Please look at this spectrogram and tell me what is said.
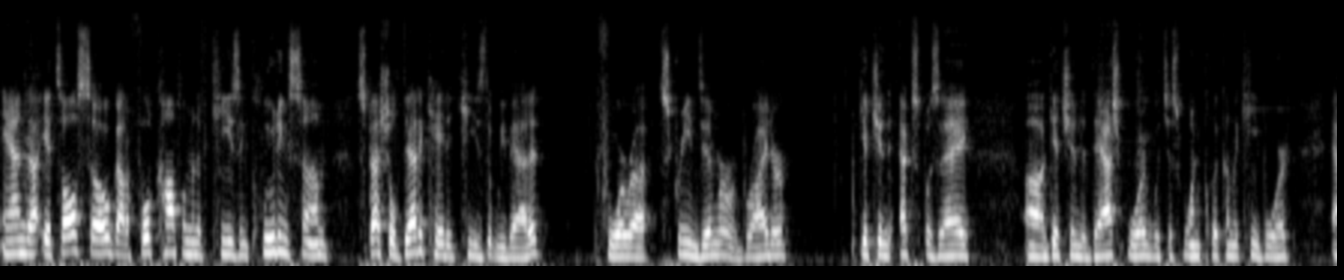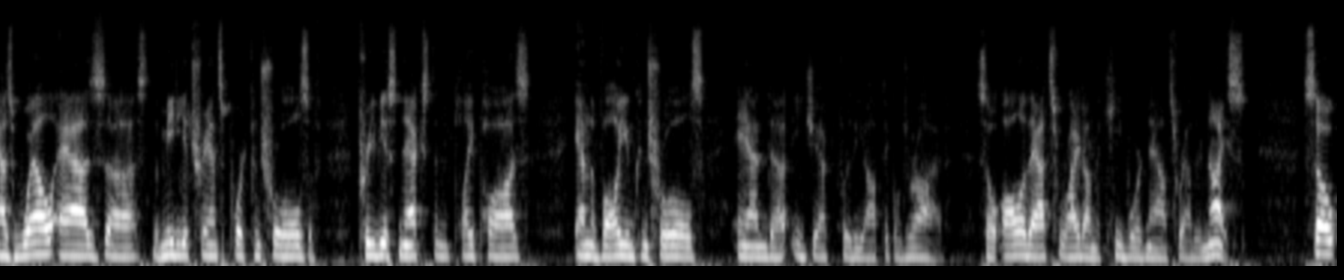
And uh, it's also got a full complement of keys, including some special dedicated keys that we've added for uh, screen dimmer or brighter, get you into expose, uh, get you into dashboard with just one click on the keyboard, as well as uh, the media transport controls of previous, next, and play pause, and the volume controls, and uh, eject for the optical drive. So all of that's right on the keyboard now. It's rather nice. So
